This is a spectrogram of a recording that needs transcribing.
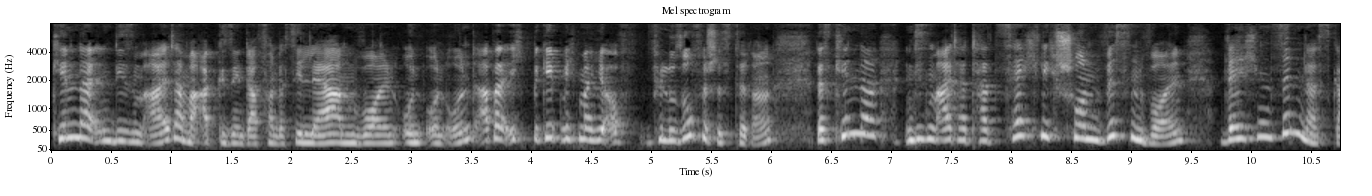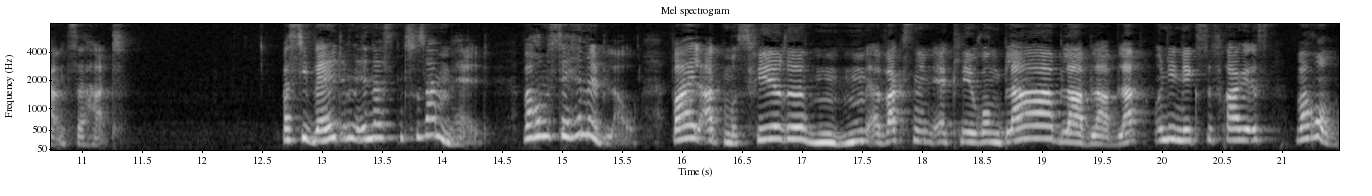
Kinder in diesem Alter, mal abgesehen davon, dass sie lernen wollen und, und, und, aber ich begebe mich mal hier auf philosophisches Terrain, dass Kinder in diesem Alter tatsächlich schon wissen wollen, welchen Sinn das Ganze hat was die Welt im Innersten zusammenhält. Warum ist der Himmel blau? Weil Atmosphäre, hm, hm, Erwachsenenerklärung, bla bla bla bla. Und die nächste Frage ist, warum?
